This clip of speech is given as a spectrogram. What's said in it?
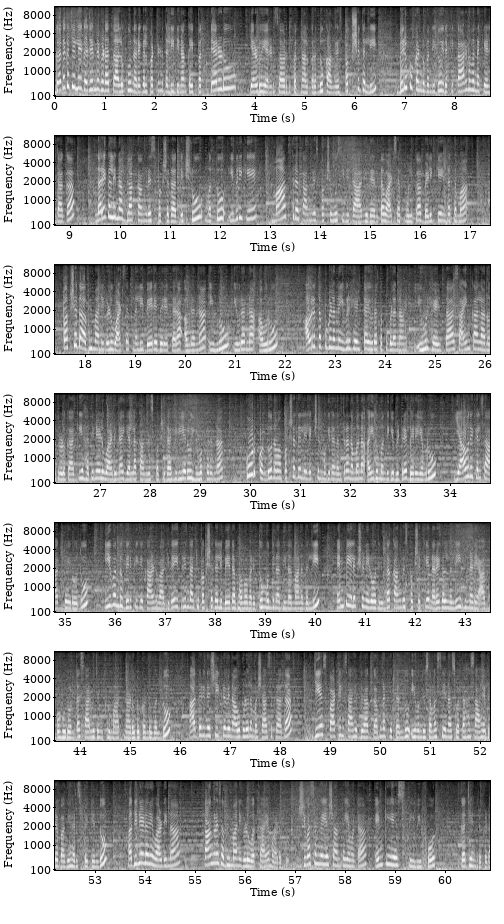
ಗದಗ ಜಿಲ್ಲೆ ಗಜೇಂದ್ರಗಡ ತಾಲೂಕು ನರೇಗಲ್ ಪಟ್ಟಣದಲ್ಲಿ ದಿನಾಂಕ ಇಪ್ಪತ್ತೆರಡು ಎರಡು ಎರಡು ಸಾವಿರದ ಇಪ್ಪತ್ನಾಲ್ಕರಂದು ಕಾಂಗ್ರೆಸ್ ಪಕ್ಷದಲ್ಲಿ ಬಿರುಕು ಕಂಡು ಬಂದಿದ್ದು. ಇದಕ್ಕೆ ಕಾರಣವನ್ನ ಕೇಳಿದಾಗ ನರೇಗಲ್ಲಿನ ಬ್ಲಾಕ್ ಕಾಂಗ್ರೆಸ್ ಪಕ್ಷದ ಅಧ್ಯಕ್ಷರು ಮತ್ತು ಇವರಿಗೆ ಮಾತ್ರ ಕಾಂಗ್ರೆಸ್ ಪಕ್ಷವು ಸೀಮಿತ ಆಗಿದೆ ಅಂತ ವಾಟ್ಸ್ಆಪ್ ಮೂಲಕ ಬೆಳಿಗ್ಗೆಯಿಂದ ತಮ್ಮ ಪಕ್ಷದ ಅಭಿಮಾನಿಗಳು ವಾಟ್ಸ್ಆ್ಯಪ್ನಲ್ಲಿ ಬೇರೆ ಬೇರೆ ತರ ಅವರನ್ನ ಇವರು, ಇವರನ್ನ ಅವರು, ಅವರ ತಪ್ಪುಗಳನ್ನು ಇವರು ಹೇಳ್ತಾ, ಇವರ ತಪ್ಪುಗಳನ್ನು ಇವ್ರು ಹೇಳ್ತಾ, ಸಾಯಂಕಾಲ ಅನ್ನೋದ್ರೊಳಗಾಗಿ ಹದಿನೇಳು ವಾರ್ಡಿನ ಎಲ್ಲ ಕಾಂಗ್ರೆಸ್ ಪಕ್ಷದ ಹಿರಿಯರು, ಯುವಕರನ್ನ ಕೂಡ್ಕೊಂಡು ನಮ್ಮ ಪಕ್ಷದಲ್ಲಿ ಎಲೆಕ್ಷನ್ ಮುಗಿದ ನಂತರ ನಮ್ಮನ್ನ ಐದು ಮಂದಿಗೆ ಬಿಟ್ಟರೆ ಬೇರೆಯವರು ಯಾವುದೇ ಕೆಲಸ ಆಗದೆ ಇರೋದು ಈ ಒಂದು ಬಿರುಕಿಗೆ ಕಾರಣವಾಗಿದೆ. ಇದರಿಂದಾಗಿ ಪಕ್ಷದಲ್ಲಿ ಭೇದ ಭಾವ ಮರೆತು ಮುಂದಿನ ದಿನಮಾನದಲ್ಲಿ ಎಂಪಿ ಎಲೆಕ್ಷನ್ ಇರೋದ್ರಿಂದ ಕಾಂಗ್ರೆಸ್ ಪಕ್ಷಕ್ಕೆ ನರೆಗಳಲ್ಲಿ ಹಿನ್ನಡೆ ಆಗಬಹುದು ಅಂತ ಸಾರ್ವಜನಿಕರು ಮಾತನಾಡೋದು ಕಂಡುಬಂತು ಆದ್ದರಿಂದ ಶೀಘ್ರವೇ ನಾವುಗಳು ನಮ್ಮ ಶಾಸಕರಾದ ಜಿಎಸ್ ಪಾಟೀಲ್ ಸಾಹೇಬ್ರ ಗಮನಕ್ಕೆ ತಂದು ಈ ಒಂದು ಸಮಸ್ಯೆಯನ್ನು ಸ್ವತಃ ಸಾಹೇಬ್ರೆ ಬಗೆಹರಿಸಬೇಕೆಂದು ಹದಿನೇಳನೇ ವಾರ್ಡಿನ ಕಾಂಗ್ರೆಸ್ ಅಭಿಮಾನಿಗಳು ಒತ್ತಾಯ ಮಾಡಿದ್ರು. ಶಿವಸಂಗಯ್ಯ ಶಾಂತಯ್ಯ ಮಠ ಎನ್ಕೆಎಸ್ ಟಿವಿ ಫೋರ್ ಗಜೇಂದ್ರಗಡ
